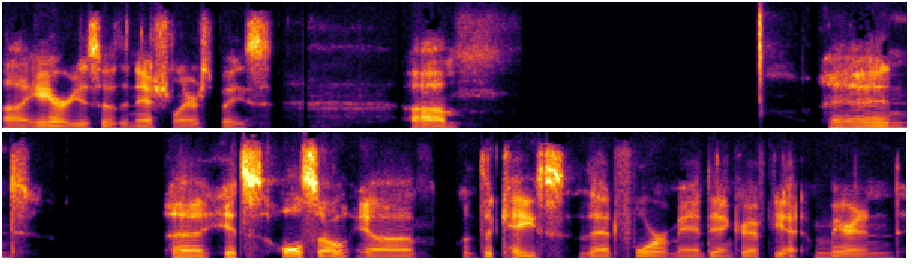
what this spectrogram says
uh, areas of the national airspace. Um, and uh, it's also the case that for manned aircraft, you manned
